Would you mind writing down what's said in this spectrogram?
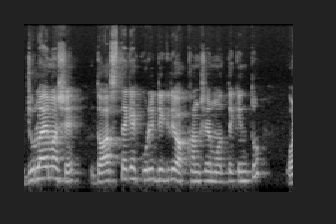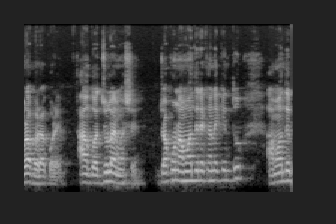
জুলাই মাসে দশ থেকে কুড়ি ডিগ্রি অক্ষাংশের মধ্যে কিন্তু ঘোরাফেরা করে। জুলাই মাসে। যখন আমাদের এখানে কিন্তু আমাদের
